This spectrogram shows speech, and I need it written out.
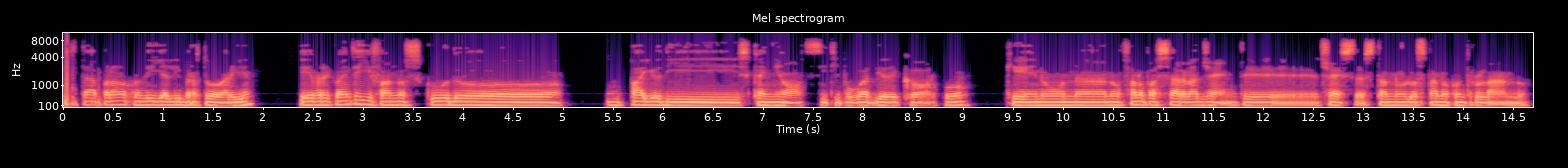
sta parlando con degli allibratori e praticamente gli fanno scudo un paio di scagnozzi, tipo guardia del corpo, che non, non fanno passare la gente, cioè stanno- lo stanno controllando.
